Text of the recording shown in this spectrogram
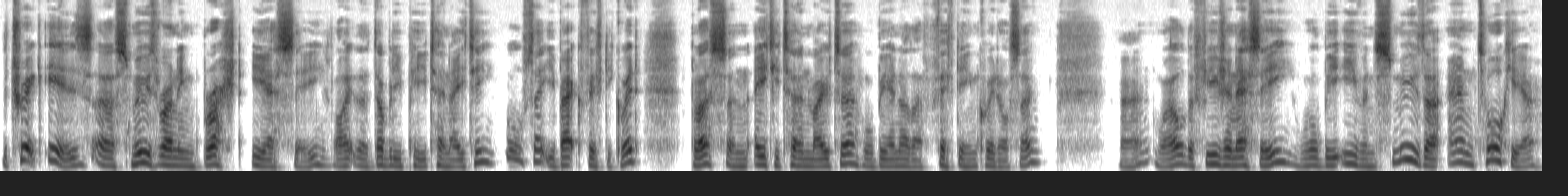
The trick is a smooth running brushed ESC like the WP1080 will set you back 50 quid, plus an 80 turn motor will be another 15 quid or so. And well, the Fusion SE will be even smoother and torquier,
